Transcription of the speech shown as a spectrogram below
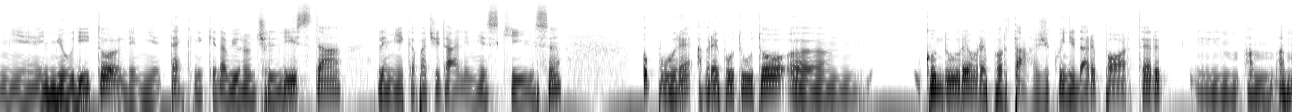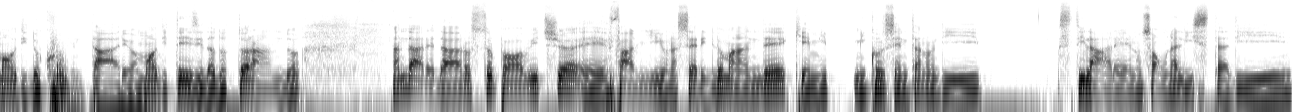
mie, il mio udito, le mie tecniche da violoncellista, le mie capacità e le mie skills, oppure avrei potuto ehm, condurre un reportage, quindi da reporter mh, mm, a, a mo' di documentario, a mo' di tesi da dottorando, andare da Rostropovich e fargli una serie di domande che mi, mi consentano di stilare, non so, una lista di,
